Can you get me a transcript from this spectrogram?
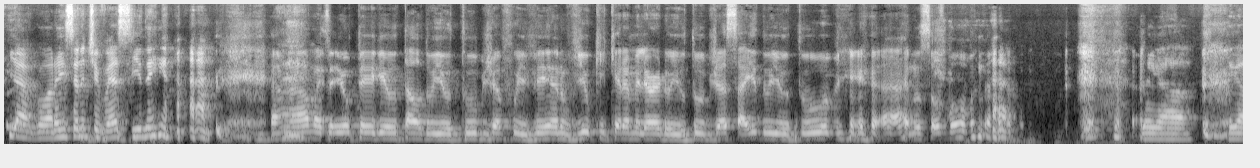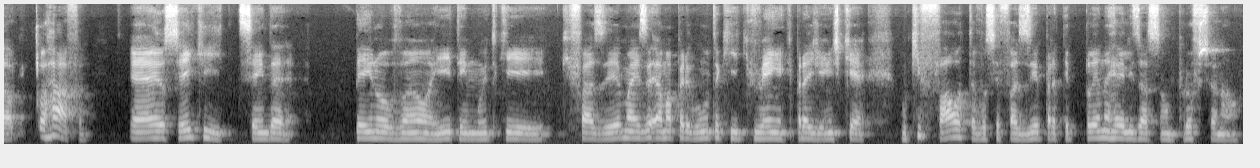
e agora, hein, se eu não tivesse ido, hein? ah, mas aí eu peguei o tal do YouTube, já fui vendo, vi o que, que era melhor do YouTube, já saí do YouTube. ah, não sou bobo, não. legal, legal. Ô, Rafa, é, eu sei que você ainda é bem novão aí, tem muito que, que fazer, mas é uma pergunta que, que vem aqui pra gente, que é o que falta você fazer para ter plena realização profissional?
